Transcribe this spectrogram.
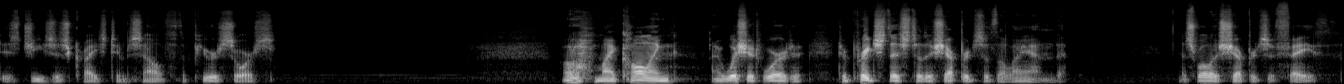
is Jesus Christ Himself, the pure source. Oh, my calling, I wish it were to, to preach this to the shepherds of the land, as well as shepherds of faith.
